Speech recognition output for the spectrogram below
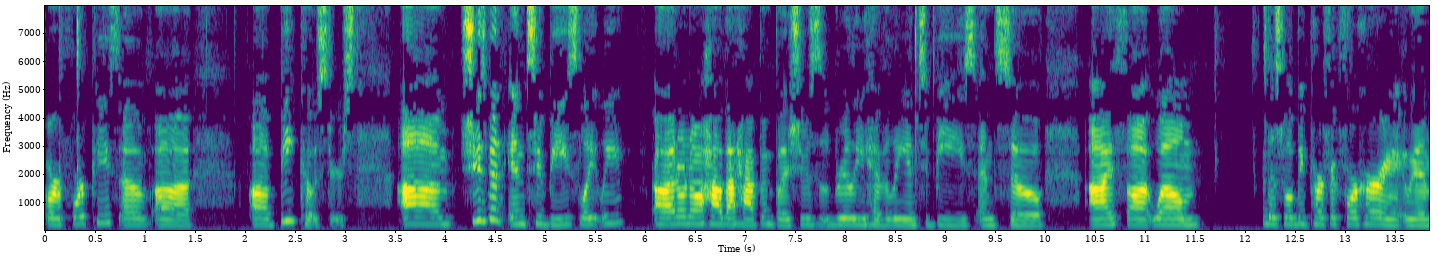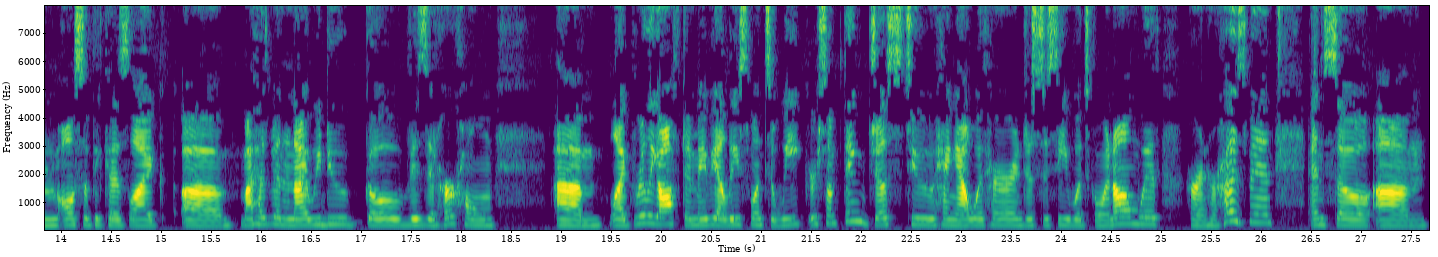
or four piece of uh uh bee coasters. Um she's been into bees lately. I don't know how that happened but she was really heavily into bees. And so i thought well this will be perfect for her. And also because like uh, my husband and I we do go visit her home um, like really often maybe at least once a week or something just to hang out with her and just to see what's going on with her and her husband. And so um,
